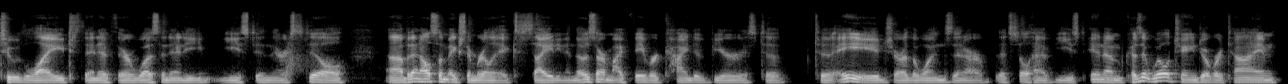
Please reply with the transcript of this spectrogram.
to light than if there wasn't any yeast in there still. Uh, but that also makes them really exciting, and those are my favorite kind of beers to to age. Are the ones that are that still have yeast in them because it will change over time.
